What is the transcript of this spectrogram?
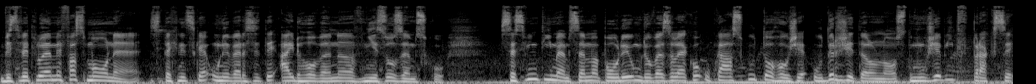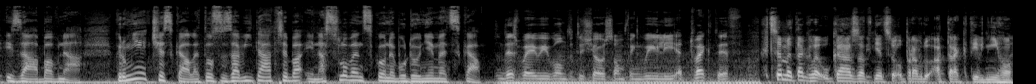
Vysvětlujeme Fasmone z Technické univerzity Eindhoven v Nizozemsku. Se svým týmem jsem pódium dovezl jako ukázku toho, že udržitelnost může být v praxi i zábavná. Kromě Česka letos zavítá třeba i na Slovensko nebo do Německa. Chceme takhle ukázat něco opravdu atraktivního,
